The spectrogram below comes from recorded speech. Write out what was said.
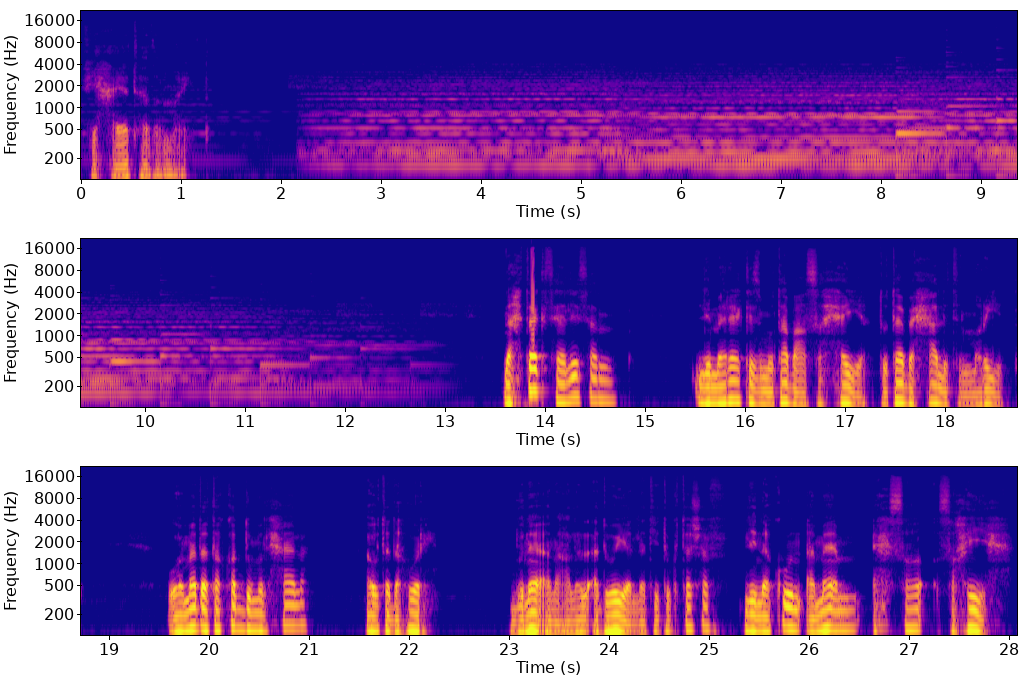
في حياة هذا المريض. نحتاج ثالثا لمراكز متابعة صحية تتابع حالة المريض ومدى تقدم الحالة أو تدهورها بناء على الأدوية التي تكتشف لنكون أمام إحصاء صحيح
